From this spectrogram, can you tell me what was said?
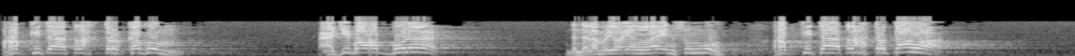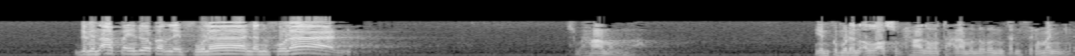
Rabb kita telah terkagum ajiba rabbuna dan dalam riwayat yang lain sungguh Rabb kita telah tertawa dengan apa yang dilakukan oleh fulan dan fulan Subhanallah. Yang kemudian Allah Subhanahu wa taala menurunkan firman-Nya.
